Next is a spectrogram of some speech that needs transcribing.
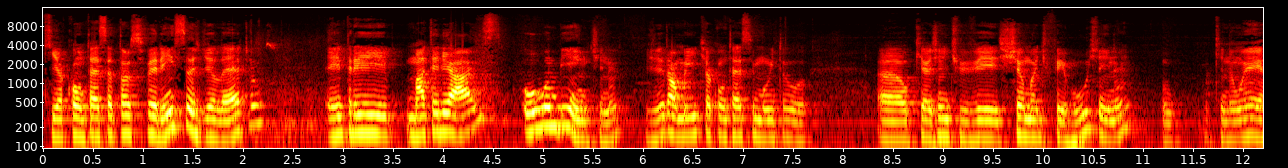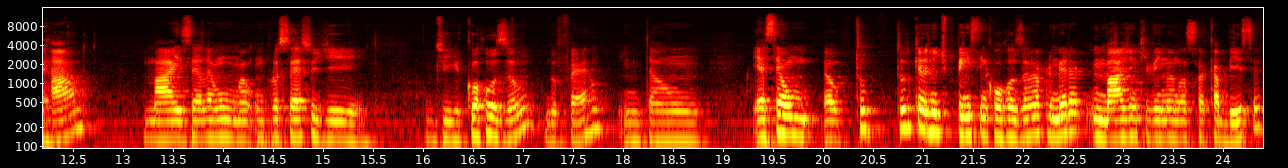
que acontece a transferências de elétrons entre materiais ou ambiente, né? Geralmente acontece muito uh, o que a gente vê chama de ferrugem, né? O, o que não é errado, mas ela é uma, um processo de, de corrosão do ferro. Então, esse é, um, é o, tu, tudo que a gente pensa em corrosão é a primeira imagem que vem na nossa cabeça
